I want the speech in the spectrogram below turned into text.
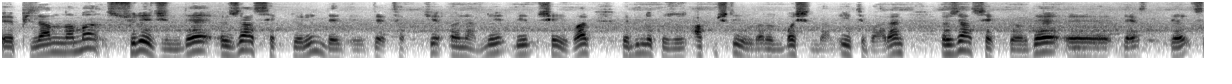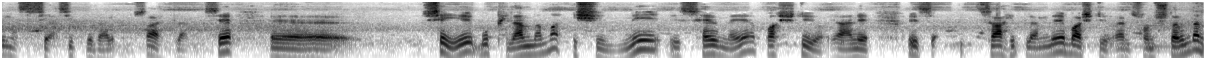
e, planlama sürecinde özel sektörün de, de tabii ki önemli bir şey var ve 1960'lı yılların başından itibaren özel sektörde e, de, de siyasi iktidar sahiplenmesi e, şeyi bu planlama işini e, sevmeye başlıyor. Yani e, sahiplenmeye başlıyor. Yani sonuçlarından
